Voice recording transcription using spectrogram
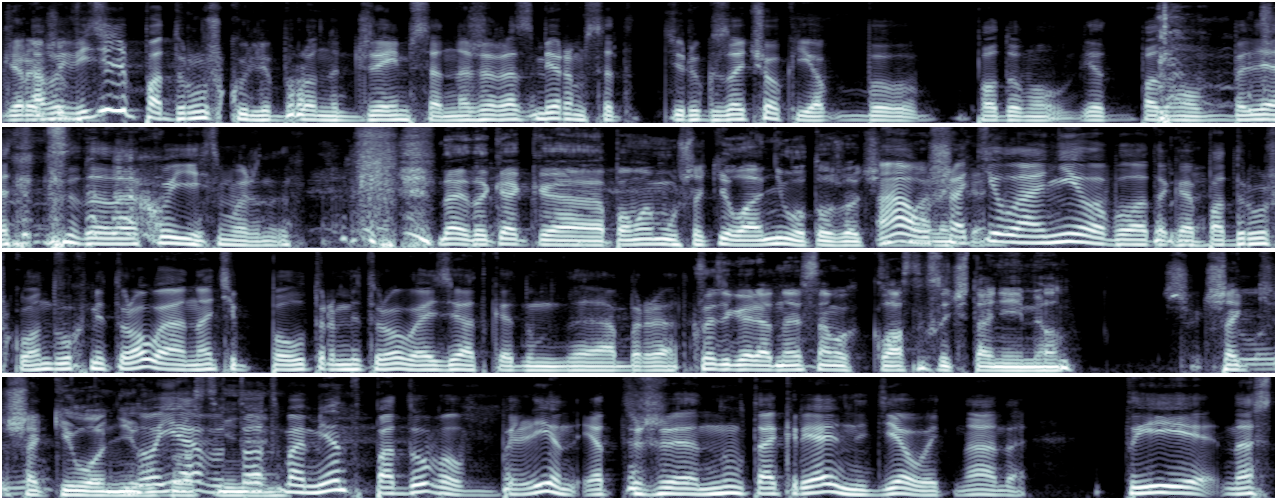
короче... А вы видели подружку Леброна Джеймса? Она же размером с этот рюкзачок, я был, подумал. Я подумал, блядь, да охуеть можно. Да, это как, э, по-моему, у Шакила Анила тоже очень А, у. Шакила Анила была такая подружка. Он двухметровый, она типа полутораметровая азиатка. Я думаю, да, брат. Кстати говоря, одно из самых классных сочетаний имен. Шак- Шакил О'Нил Но я в тот момент подумал, блин, это же, ну, так реально делать надо. Ты, нас-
